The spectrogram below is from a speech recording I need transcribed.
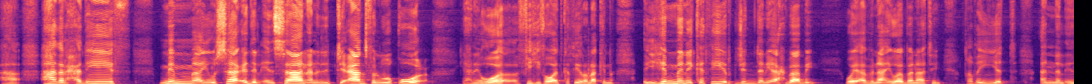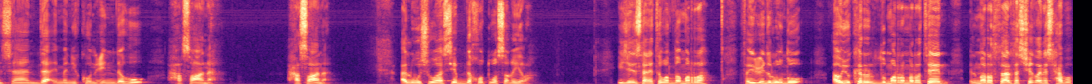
ها هذا الحديث مما يساعد الإنسان عن الابتعاد في الوقوع. يعني هو فيه فوائد كثيرة لكن يهمني كثير جدا يا أحبابي ويا أبنائي وبناتي قضية أن الإنسان دائما يكون عنده حصانة. حصانة. الوسواس يبدأ خطوة صغيرة. يجي الإنسان يتوضأ مرة فيعيد الوضوء أو يكرر الوضوء مرة مرتين المرة الثالثة الشيطان يسحبه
